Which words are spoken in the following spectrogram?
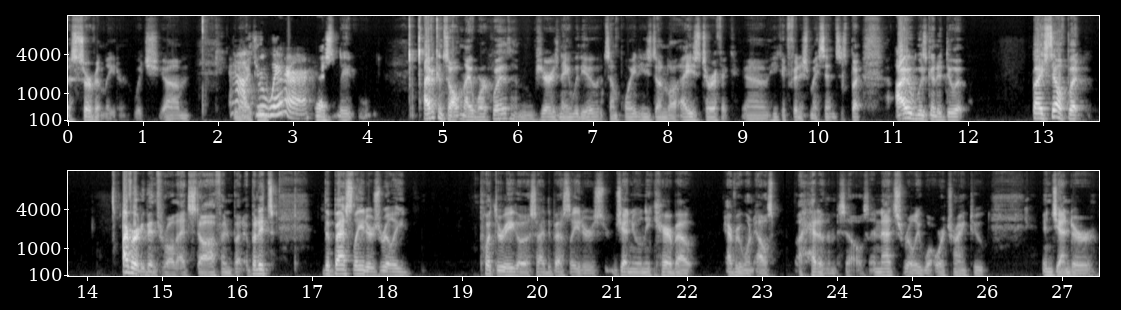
a servant leader. Which um, yeah, you know, through where? I have a consultant I work with. I'm share his name with you at some point. He's done a lot. He's terrific. Uh, he could finish my sentences, but I was going to do it myself. But I've already been through all that stuff, and but but it's the best leaders really put their ego aside. The best leaders genuinely care about everyone else ahead of themselves, and that's really what we're trying to engender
